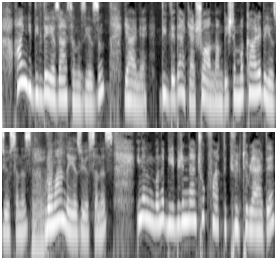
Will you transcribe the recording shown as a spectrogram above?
Hangi dilde yazarsanız yazın, yani dilde derken şu anlamda işte makale de yazıyorsanız, Hı-hı. roman da yazıyorsanız, inanın bana birbirinden çok farklı kültürlerde,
